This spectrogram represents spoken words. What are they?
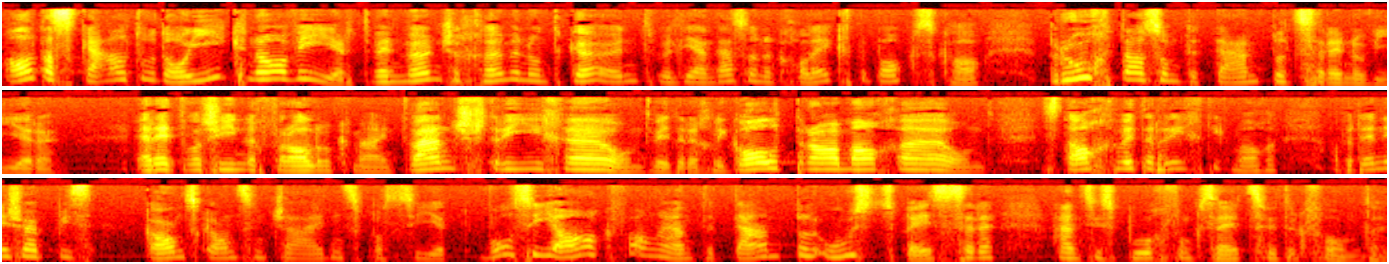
all das Geld, das hier eingenommen wird, wenn Menschen kommen und gehen, weil die haben auch so eine Kollektenbox gehabt, braucht das, um den Tempel zu renovieren. Er hat wahrscheinlich vor allem gemeint, Wände streichen und wieder ein bisschen Gold dran machen und das Dach wieder richtig machen. Aber dann ist etwas ganz, ganz Entscheidendes passiert. Wo sie angefangen haben, den Tempel auszubessern, haben sie das Buch vom Gesetz wieder gefunden.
